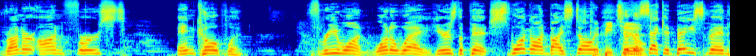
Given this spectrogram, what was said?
Runner on first in Copeland. 3 1, one away. Here's the pitch. Swung on by Stone to the second baseman.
